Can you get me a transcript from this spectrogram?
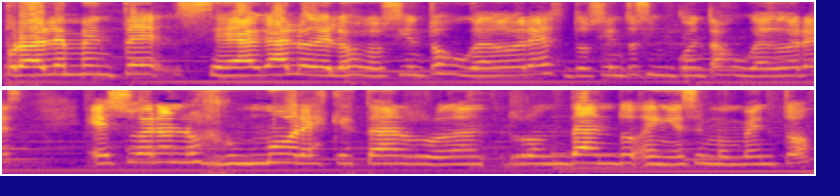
Probablemente se haga lo de los 200 jugadores, 250 jugadores. Eso eran los rumores que estaban rondando en ese momento.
